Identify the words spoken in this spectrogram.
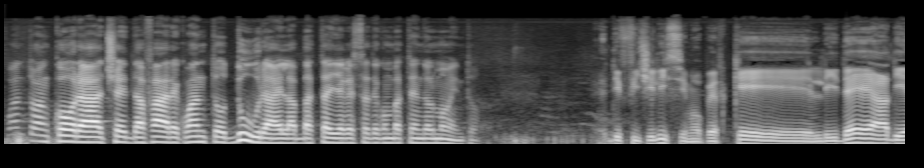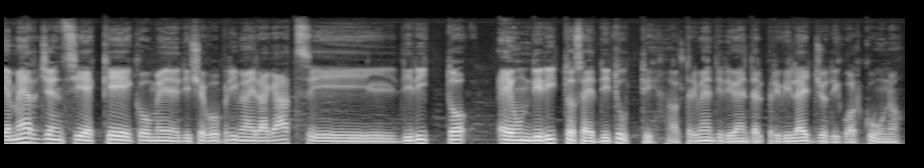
Quanto ancora c'è da fare? Quanto dura è la battaglia che state combattendo al momento? È difficilissimo perché l'idea di emergency è che, come dicevo prima ai ragazzi, il diritto è un diritto se è di tutti, altrimenti diventa il privilegio di qualcuno.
